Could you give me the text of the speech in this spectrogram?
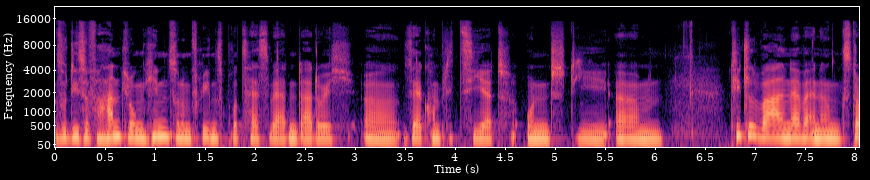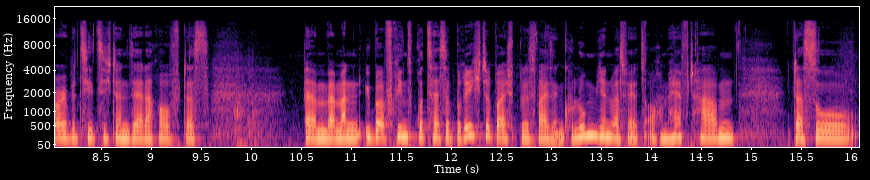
so diese Verhandlungen hin zu einem Friedensprozess werden dadurch äh, sehr kompliziert. Und die ähm, Titelwahl Never Ending Story bezieht sich dann sehr darauf, dass ähm, wenn man über Friedensprozesse berichtet, beispielsweise in Kolumbien, was wir jetzt auch im Heft haben, dass so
